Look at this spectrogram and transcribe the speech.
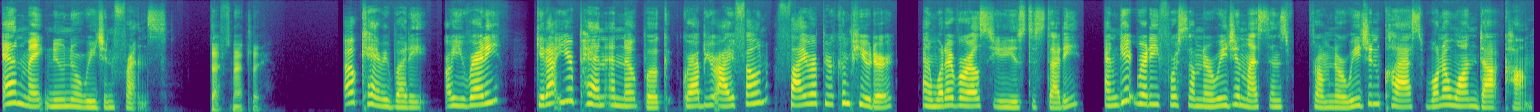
and make new Norwegian friends. Definitely. Okay, everybody, are you ready? Get out your pen and notebook, grab your iPhone, fire up your computer, and whatever else you use to study, and get ready for some Norwegian lessons from NorwegianClass101.com.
